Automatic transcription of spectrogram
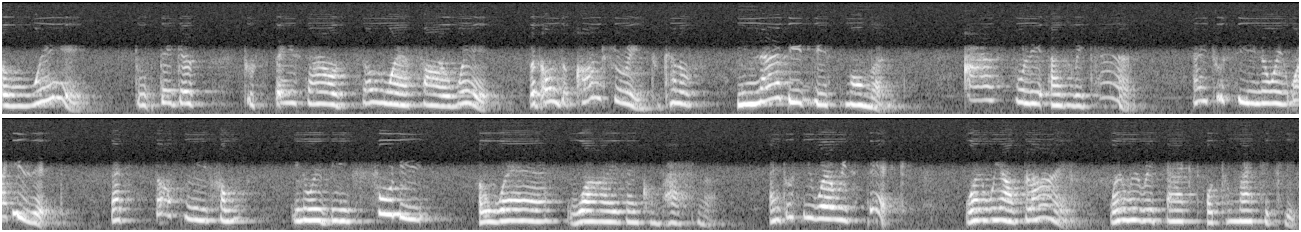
away, to take us to space out somewhere far away, but on the contrary, to kind of inhabit this moment as fully as we can and to see in a way what is it that stops me from a way being fully aware, wise and compassionate and to see where we stick when we are blind, when we react automatically.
